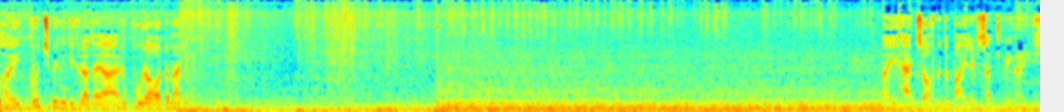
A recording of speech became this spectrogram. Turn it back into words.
भाई, कुछ भी नहीं दिख रहा था यार, पूरा ऑटोमेटिक भाई hats off to the pilot सच में गाइस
